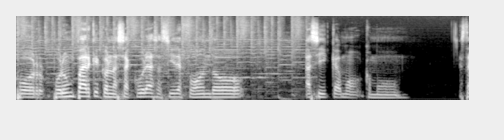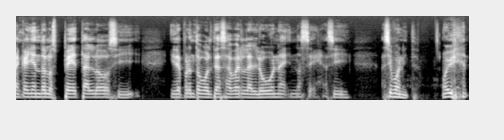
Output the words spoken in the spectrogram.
por, por un parque con las sakuras así de fondo, así como, como están cayendo los pétalos y, y de pronto volteas a ver la luna, y no sé, así, así bonito. Muy bien.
